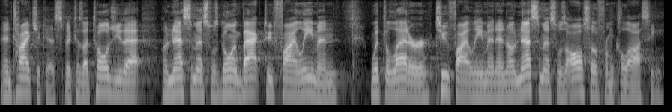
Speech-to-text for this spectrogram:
and Tychicus, because I told you that Onesimus was going back to Philemon with the letter to Philemon, and Onesimus was also from Colossae.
